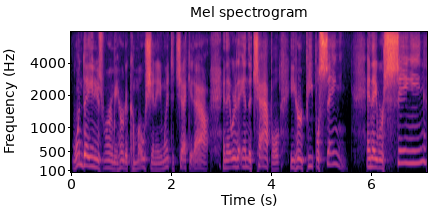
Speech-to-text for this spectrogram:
One day in his room, he heard a commotion and he went to check it out. And they were in the chapel. He heard people singing. And they were singing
